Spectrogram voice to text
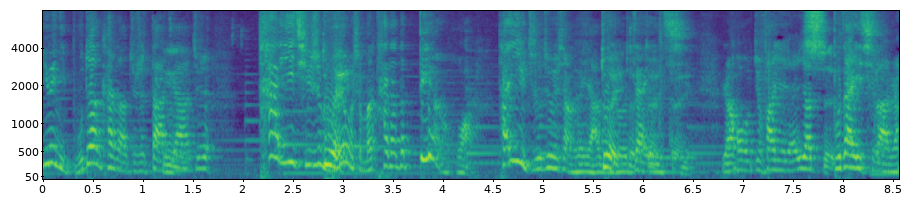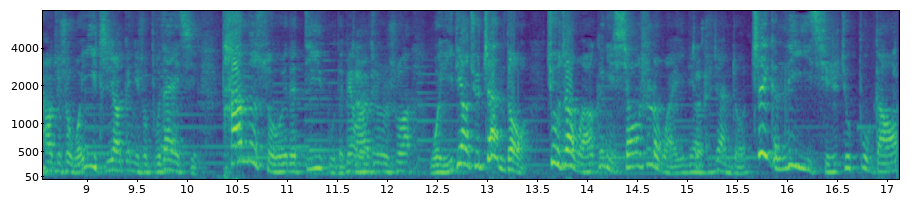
因为你不断看到就是大家就是。太一其实没有什么太大的变化，他一直就是想跟牙骨兽在一起，然后就发现要不在一起了，然后就是我一直要跟你说不在一起。他们所谓的低谷的变化就是说我一定要去战斗，就算我要跟你消失了，我也一定要去战斗。这个利益其实就不高，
